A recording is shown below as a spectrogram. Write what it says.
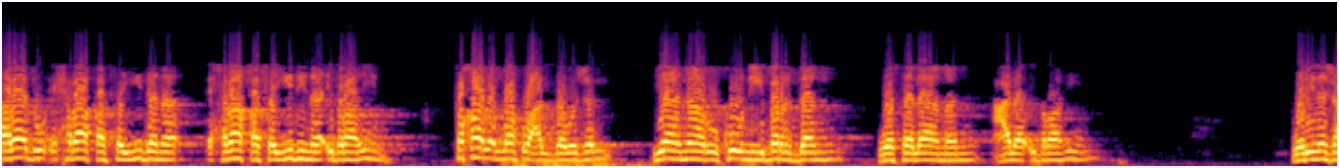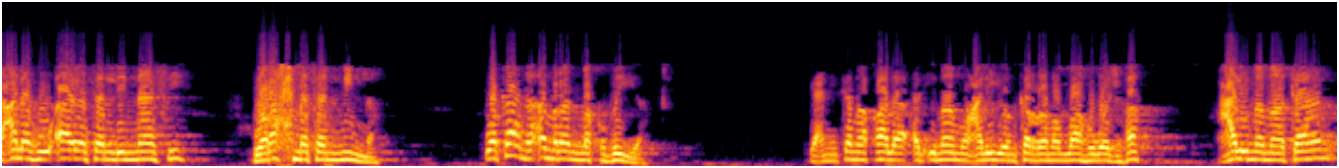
أرادوا إحراق سيدنا إحراق سيدنا إبراهيم. فقال الله عز وجل يا نار كوني بردا وسلاما على إبراهيم. ولنجعله آية للناس ورحمة منا. وكان أمرا مقضيا. يعني كما قال الإمام علي كرم الله وجهه علم ما كان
